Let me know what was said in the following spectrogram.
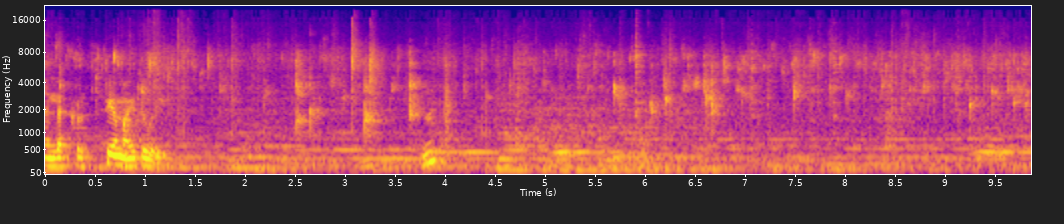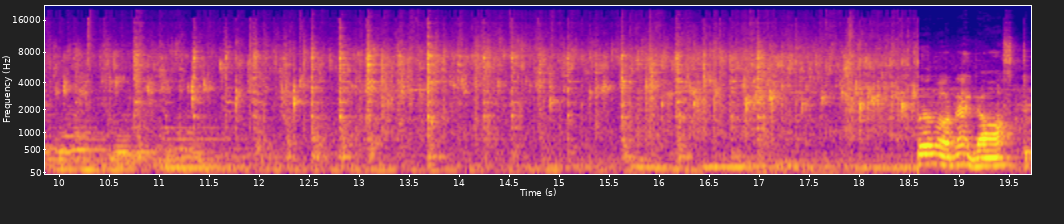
നല്ല കൃത്യമായിട്ട് വരും. ഇതെന്ന് പറഞ്ഞാൽ ലാസ്റ്റ്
